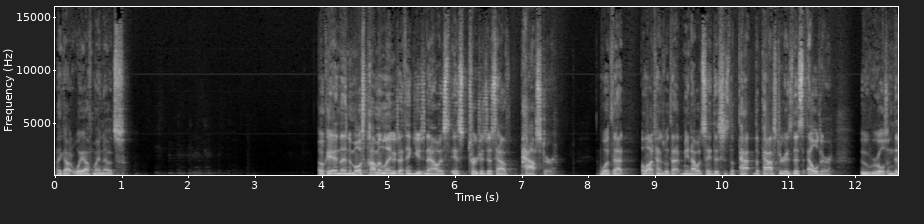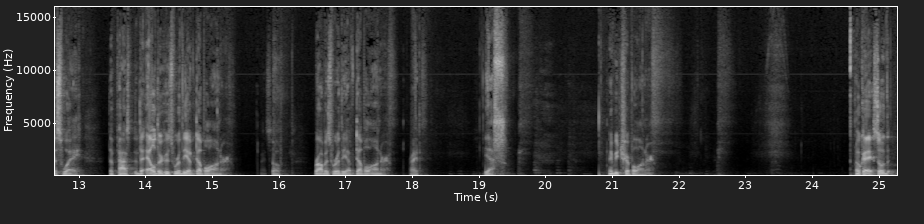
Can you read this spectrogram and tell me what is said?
I got way off my notes. Okay, and then the most common language I think used now is, is churches just have pastor. What that, a lot of times what that means, I would say this is the, pa- the pastor is this elder who rules in this way. The, past, the elder who's worthy of double honor. So Rob is worthy of double honor, right? Yes. Maybe triple honor. Okay, so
